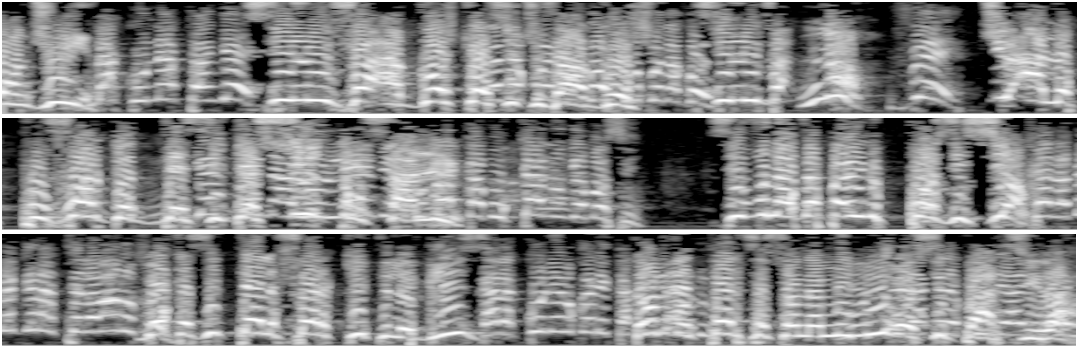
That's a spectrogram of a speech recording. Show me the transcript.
conduire. Si lui va à gauche, toi aussi tu vas à gauche. Si lui va... Non Tu as le pouvoir de décider sur ton salut. Si vous n'avez pas une position, donc si tel frère quitte l'église, comme un tel c'est son ami, lui aussi partira.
